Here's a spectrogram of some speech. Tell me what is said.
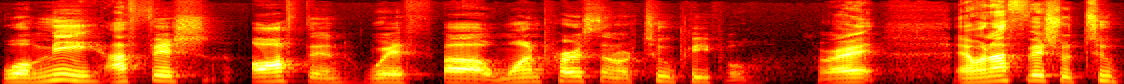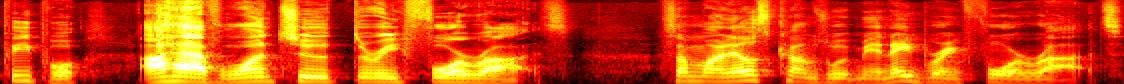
Well, me, I fish often with uh, one person or two people, right? And when I fish with two people, I have one, two, three, four rods. Someone else comes with me and they bring four rods.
